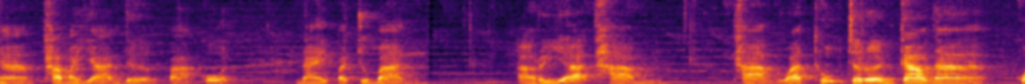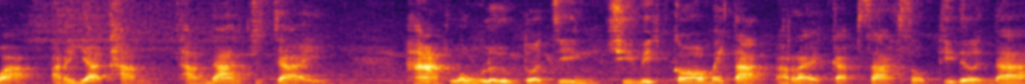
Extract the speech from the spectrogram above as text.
งามธรรมยานเดิมปรากฏ ในปัจจุบัน อริยธรรม ทางวัตถุเจริญก้าวหน้ากว่าอริยธรรมทางด้านจิตใจ หากหลงลืมตัวจริง ชีวิตก็ไม่ต่างอะไรกับซากศพที่เดินได้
